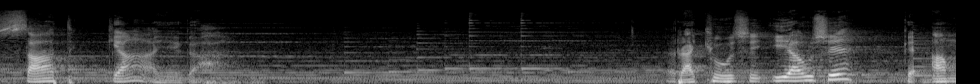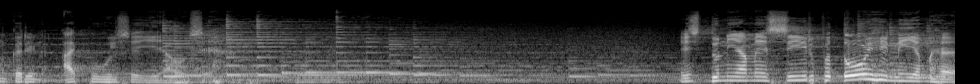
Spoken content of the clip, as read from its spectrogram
સાત क्या आएगा રાખ્યું હશે એ આવશે કે આમ કરીને આપ્યું હશે એ આવશે इस दुनिया में सिर्फ दो ही नियम है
